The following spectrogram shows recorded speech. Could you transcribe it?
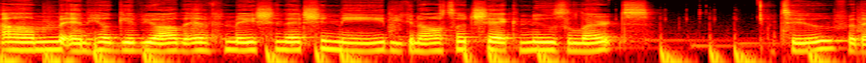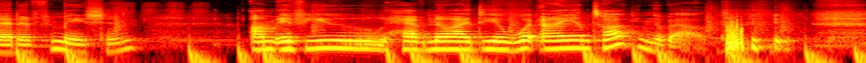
um, and he'll give you all the information that you need. You can also check news alerts too for that information. Um, if you have no idea what I am talking about,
